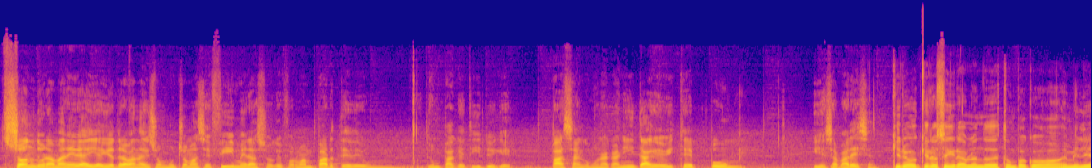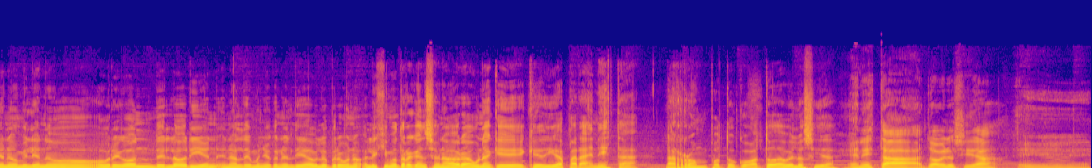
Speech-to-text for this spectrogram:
son de una manera y hay otras bandas que son mucho más efímeras o que forman parte de un, de un paquetito y que pasan como una cañita que, viste, pum, y desaparecen. Quiero, quiero seguir hablando de esto un poco. Emiliano, Emiliano Obregón, de Lorien, en Al Demonio con el Diablo. Pero bueno, elegimos otra canción. Ahora una que, que diga, para, en esta la rompo, toco a toda velocidad. En esta a toda velocidad, eh,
